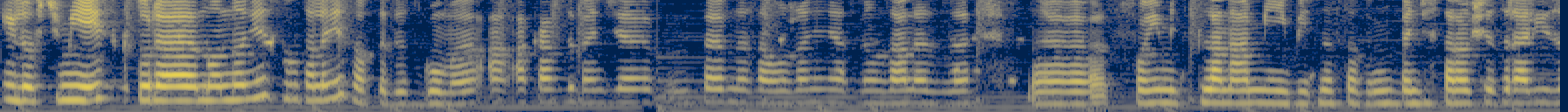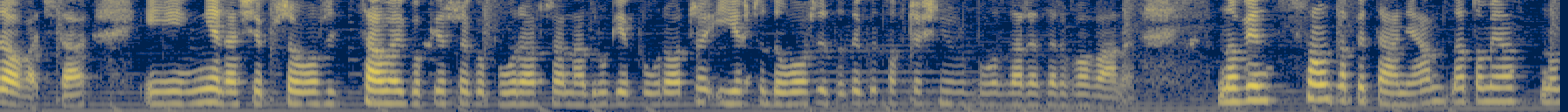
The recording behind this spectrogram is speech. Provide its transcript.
ilość miejsc, które no, no nie są, ale nie są wtedy z gumy, a, a każdy będzie pewne założenia związane z e, swoimi planami biznesowymi będzie starał się zrealizować, tak? I nie da się przełożyć całego pierwszego półrocza na drugie półrocze i jeszcze dołożyć do tego, co wcześniej już było zarezerwowane. No więc są zapytania, natomiast no,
